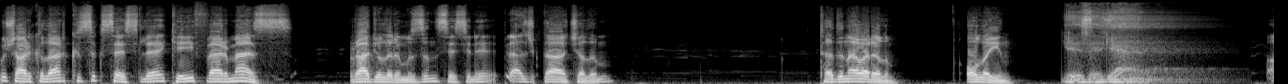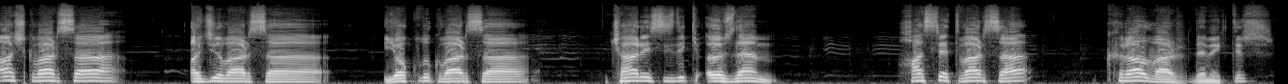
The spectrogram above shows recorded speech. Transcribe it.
Bu şarkılar kısık sesle keyif vermez. Radyolarımızın sesini birazcık daha açalım. Tadına varalım. Olayın. Gezegen. Aşk varsa, acı varsa, yokluk varsa, çaresizlik, özlem, hasret varsa kral var demektir.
